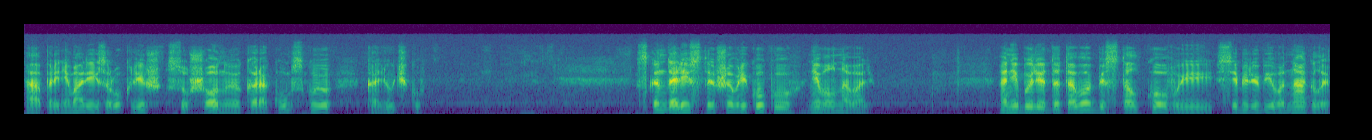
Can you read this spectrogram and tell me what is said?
а принимали из рук лишь сушеную каракумскую колючку. Скандалисты Шаврикуку не волновали. Они были до того бестолковы и себелюбиво наглы,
